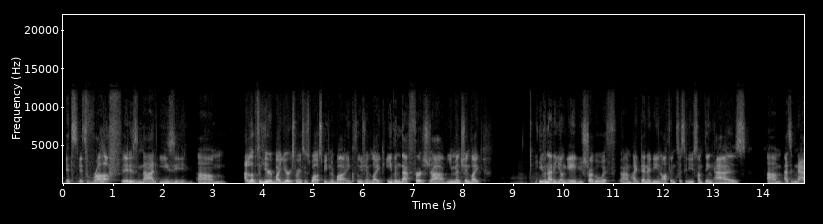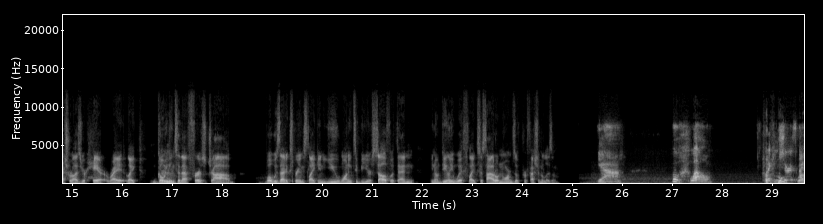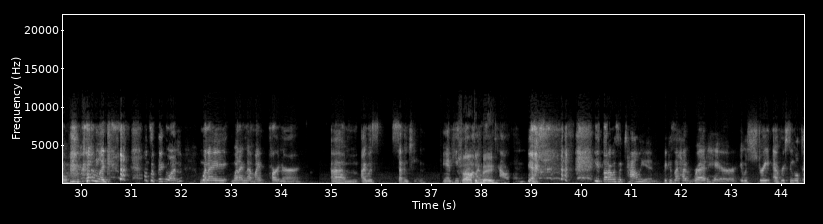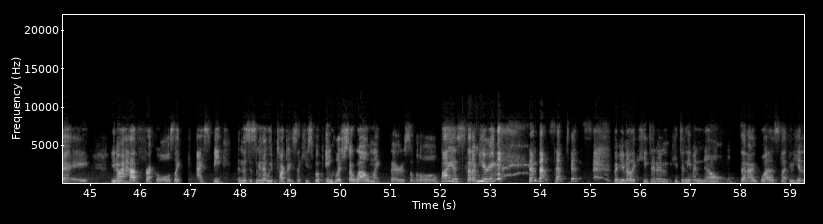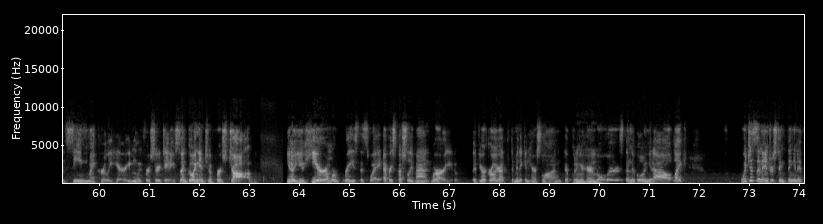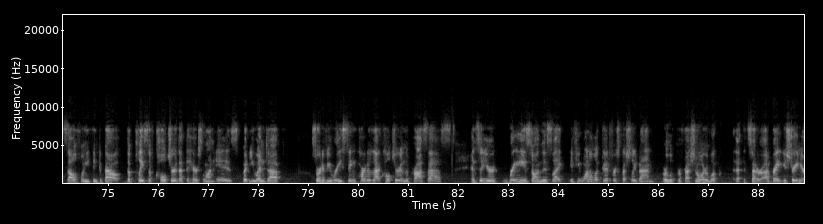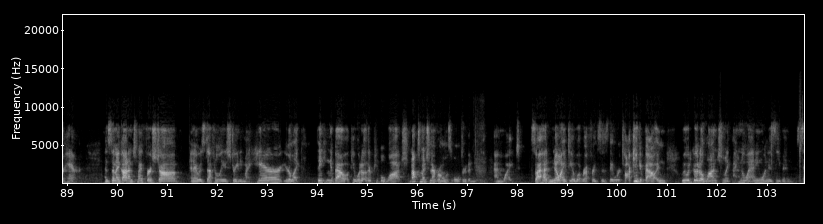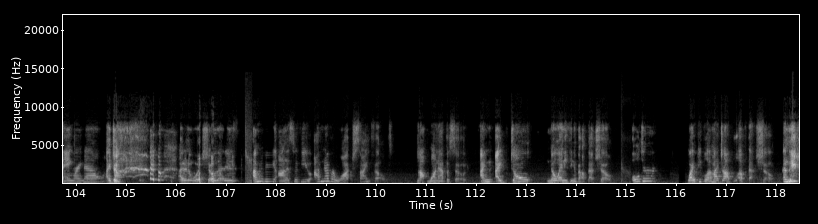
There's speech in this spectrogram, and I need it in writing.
it's it's rough. It is not easy. Um, I'd love to hear about your experience as well. Speaking about inclusion, like even that first job, you mentioned like even at a young age, you struggle with um, identity and authenticity, something as um, as natural as your hair, right? Like going mm-hmm. into that first job, what was that experience like? And you wanting to be yourself, but then you know dealing with like societal norms of professionalism yeah Ooh, well what i can Ooh, share is well. I'm like that's a big one when i when i met my partner um i was 17 and he Shout thought I was Italian. Yeah. he thought I was Italian because I had red hair. It was straight every single day. You know, I have freckles. Like I speak and this is something that we've talked about. He's like, you spoke English so well. I'm like, there's a little bias that I'm hearing. in that sentence. But you know, like he didn't he didn't even know that I was Latina. He hadn't seen my curly hair even when we first started dating. So then going into a first job, you know, you hear and we're raised this way. Every special event, where are you? If you're a girl, you're at the Dominican hair salon. They're putting your hair in Mhm. rollers, then they're blowing it out. Like which is an interesting thing in itself when you think about the place of culture that the hair salon is, but you end up sort of erasing part of that culture in the process. And so you're raised on this like if you want to look good for a special event or look professional or look uh, etc. right? You straighten your hair. And so when I got into my first job and I was definitely straightening my hair, you're like thinking about okay, what do other people watch? Not to mention everyone was older than me and white. So I had no idea what references they were talking about and we would go to lunch and like I don't know what anyone is even saying right now. I don't I don't know what show that is. I'm going to be honest with you. I've never watched Seinfeld. Not one episode. I I don't know anything about that show. Older white people at my job love that show. And they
